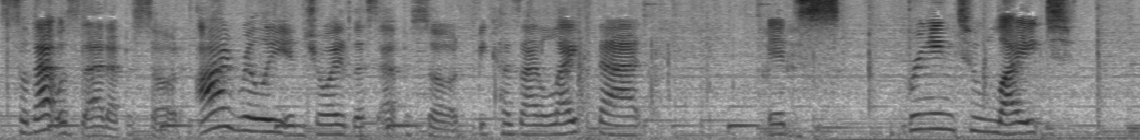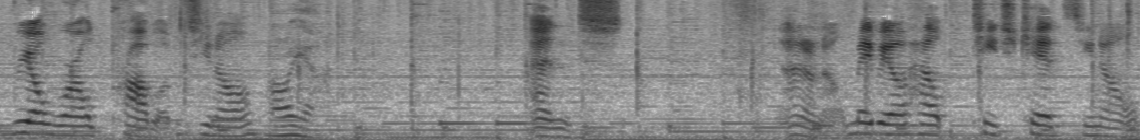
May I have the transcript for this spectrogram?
so that was that episode. I really enjoyed this episode because I like that it's bringing to light real world problems, you know? Oh, yeah. and I don't know, maybe it'll help teach kids, you know,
